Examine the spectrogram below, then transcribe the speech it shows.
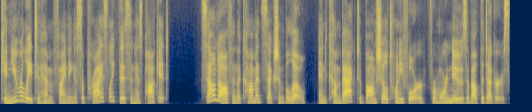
Can you relate to him finding a surprise like this in his pocket? Sound off in the comments section below and come back to Bombshell 24 for more news about the Duggars.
